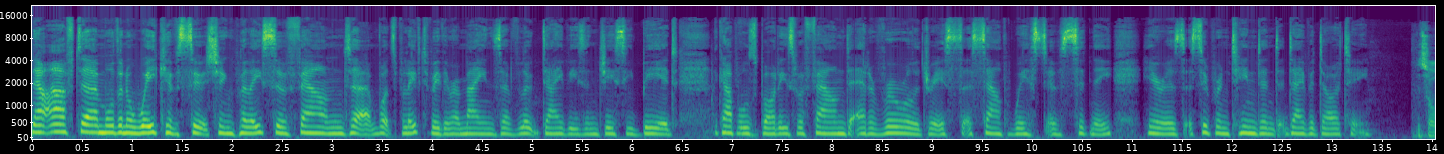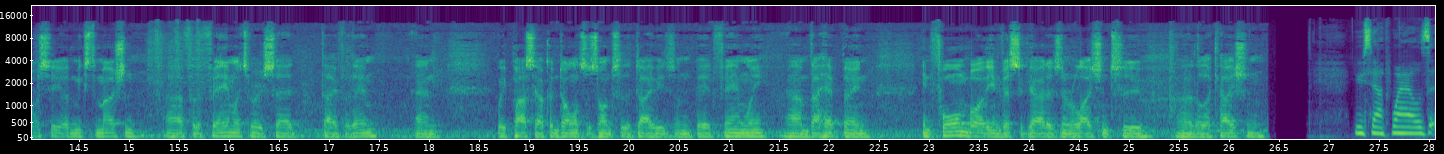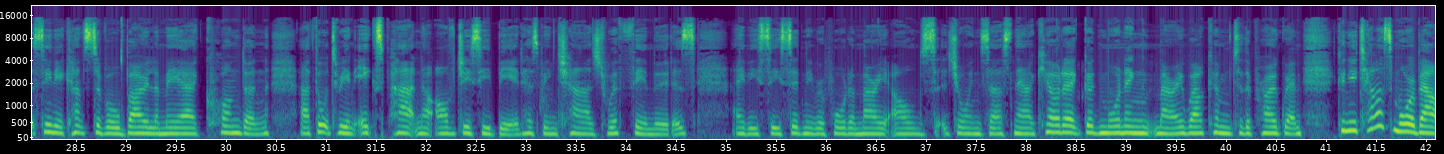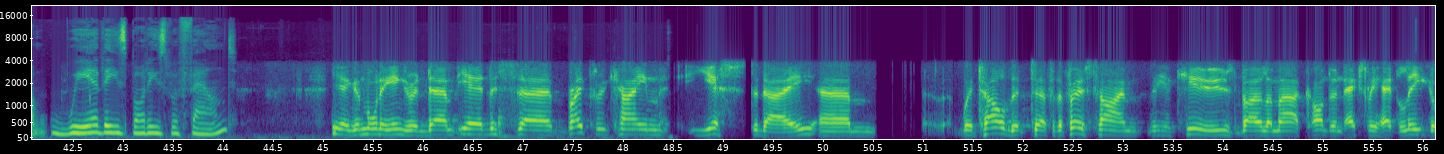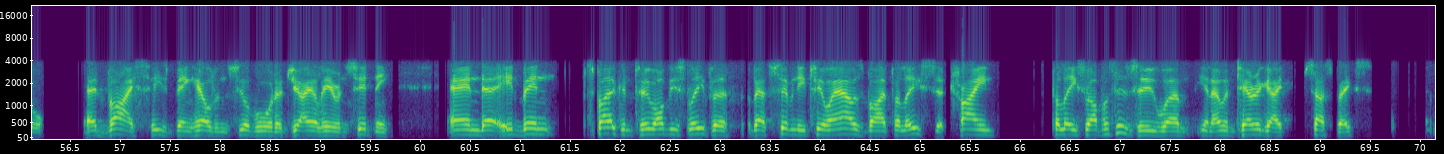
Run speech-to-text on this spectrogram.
Now, after more than a week of searching, police have found uh, what's believed to be the remains of Luke Davies and Jessie Baird. The couple's bodies were found at a rural address uh, southwest of Sydney. Here is Superintendent David Doherty. It's obviously a mixed emotion uh, for the family. It's a very sad day for them, and we pass our condolences on to the Davies and Baird family. Um, they have been informed by the investigators in relation to uh, the location. New South Wales Senior Constable Beau Lamarre-Condon, uh, thought to be an ex-partner of Jesse Baird, has been charged with their murders. ABC Sydney reporter Murray Olds joins us now. Kia ora, good morning, Murray. Welcome to the program. Can you tell us more about where these bodies were found? Yeah, good morning, Ingrid. Um, yeah, this uh, breakthrough came yesterday. Um, we're told that uh, for the first time, the accused, Beau Lamarre-Condon, actually had legal advice. He's being held in Silverwater Jail here in Sydney. And uh, he'd been spoken to, obviously, for about 72 hours by police, uh, trained police officers who, um, you know, interrogate suspects.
